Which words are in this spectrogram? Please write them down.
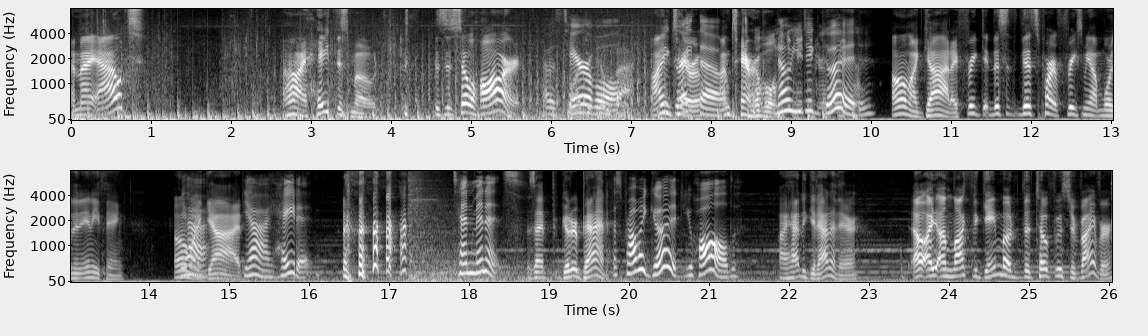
Am I out? Oh, I hate this mode. this is so hard. That was terrible. I'm did great, though. I'm terrible. No, you did good. Oh my god, I freaked this is this part freaks me out more than anything. Oh yeah. my god. Yeah, I hate it. Ten minutes. Is that good or bad? That's probably good. You hauled. I had to get out of there. Oh, I unlocked the game mode, the Tofu Survivor.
